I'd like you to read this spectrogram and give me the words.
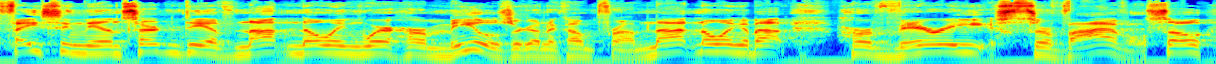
facing the uncertainty of not knowing where her meals are going to come from, not knowing about her very survival. So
